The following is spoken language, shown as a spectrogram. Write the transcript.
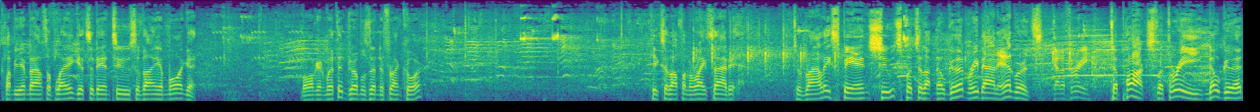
Columbia inbounds the play, gets it into Savannah Morgan. Morgan with it, dribbles in the front court. Kicks it off on the right side to Riley. Spins, shoots, puts it up, no good. Rebound, Edwards. Got a three. To Parks for three, no good.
